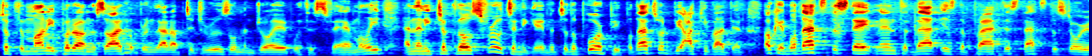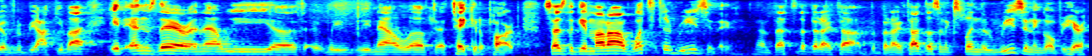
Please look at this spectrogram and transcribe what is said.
took the money, put it on the side, he'll bring that up to Jerusalem, enjoy it with his family, and then he took those fruits and he gave it to the poor people. That's what Akiva did. Okay, well that's the statement, that is the practice, that's the story of Rabbi Akiva. It ends there, and now we, uh, we, we now uh, take it apart. Says the Gemara, what's the reasoning? Now, that's the Beraita. The Beraita doesn't explain the reasoning over here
